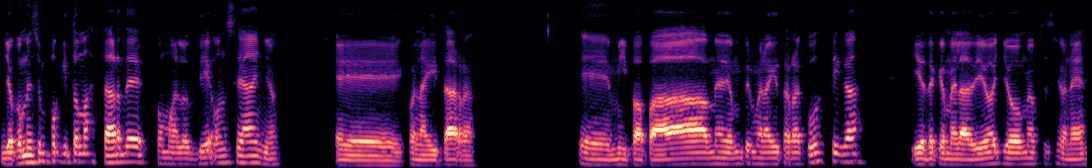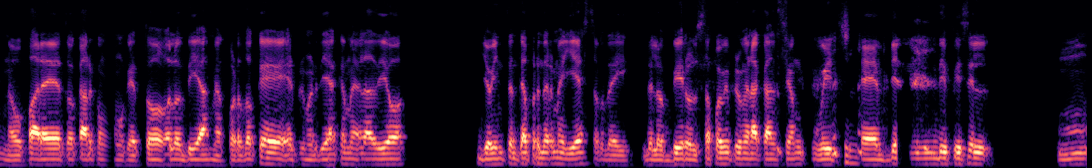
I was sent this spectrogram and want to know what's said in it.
Yo comencé un poquito más tarde, como a los 10, 11 años, eh, con la guitarra. Mi papá me dio mi primera guitarra acústica y desde que me la dio yo me obsesioné, no paré de tocar como que todos los días. Me acuerdo que el primer día que me la dio, yo intenté aprenderme Yesterday de los Beatles, esa fue mi primera canción, which es bien difícil mm,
